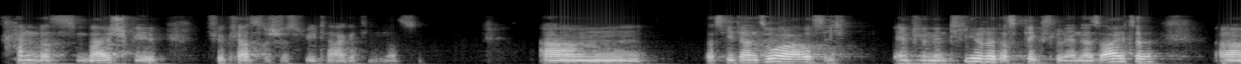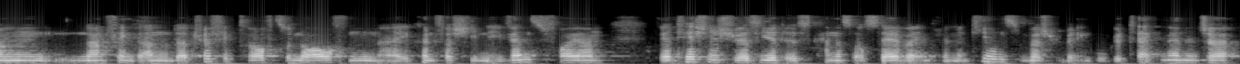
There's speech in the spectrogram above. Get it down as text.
kann das zum Beispiel für klassisches Retargeting nutzen. Ähm, das sieht dann so aus, ich implementiere das Pixel in der Seite, ähm, dann fängt an, da Traffic drauf zu laufen, äh, ihr könnt verschiedene Events feuern. Wer technisch versiert ist, kann es auch selber implementieren, zum Beispiel über den Google Tag Manager.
